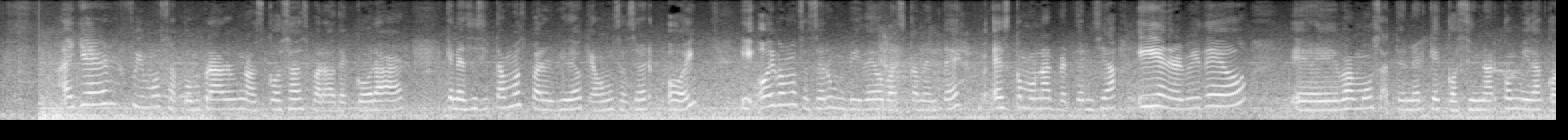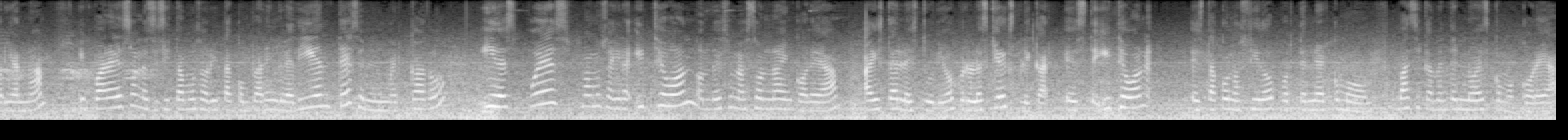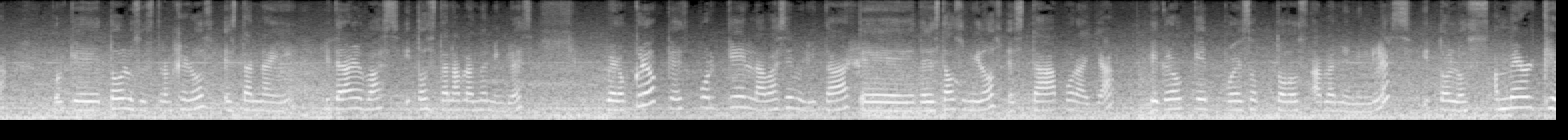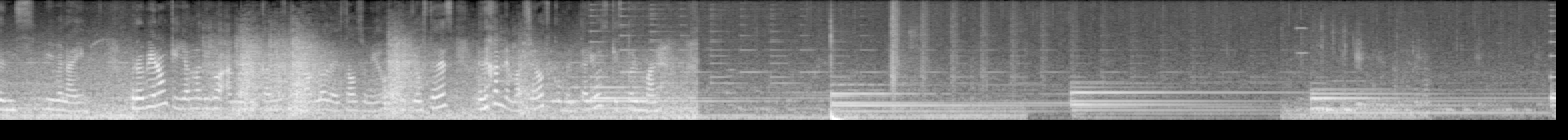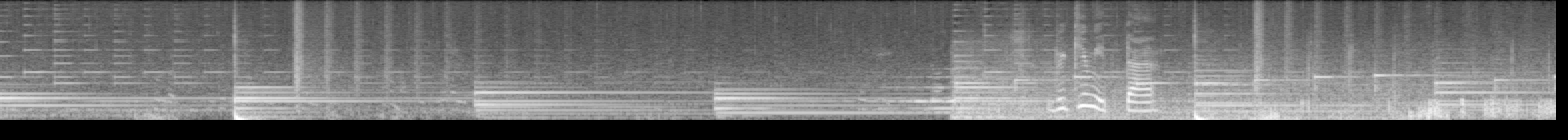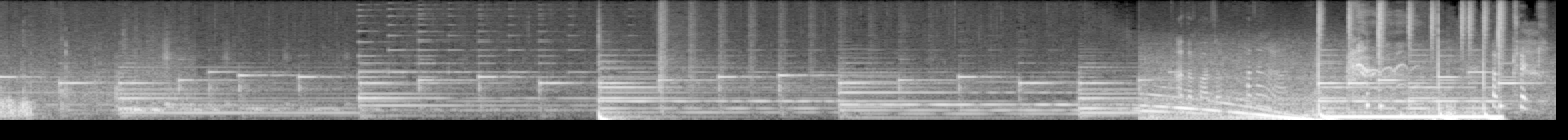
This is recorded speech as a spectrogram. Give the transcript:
Ayer fuimos a comprar unas cosas para decorar que necesitamos para el video que vamos a hacer hoy. Y hoy vamos a hacer un video básicamente, es como una advertencia. Y en el video eh, vamos a tener que cocinar comida coreana. Y para eso necesitamos ahorita comprar ingredientes en el mercado. Y después vamos a ir a Itaewon donde es una zona en Corea. Ahí está el estudio pero les quiero explicar. Este Itaewon está conocido por tener como, básicamente no es como Corea, porque todos los extranjeros están ahí, literal vas y todos están hablando en inglés, pero creo que es porque la base militar eh, de Estados Unidos está por allá y creo que por eso todos hablan en inglés y todos los Americans viven ahí. Pero vieron que ya no digo americanos cuando hablo de Estados Unidos, porque ustedes me dejan demasiados comentarios que estoy mal. 있다. 아나 맞아. 화장을 안 해. 갑자기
